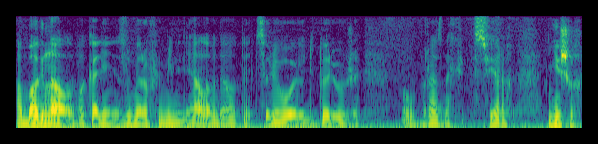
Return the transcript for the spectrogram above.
обогнало поколение зумеров и миллениалов, да, вот этой целевой аудитории уже в разных сферах, нишах.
